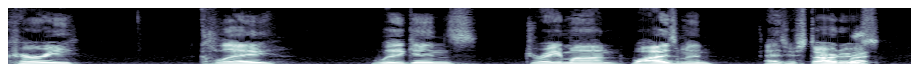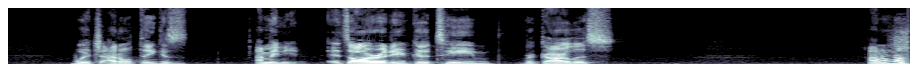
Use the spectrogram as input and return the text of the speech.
Curry, Klay, Wiggins, Draymond, Wiseman as your starters, Right. Which I don't think is. I mean, it's already a good team, regardless. I don't know.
